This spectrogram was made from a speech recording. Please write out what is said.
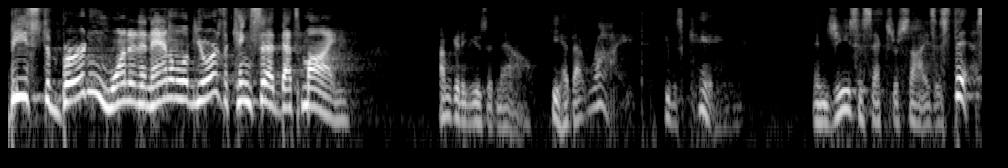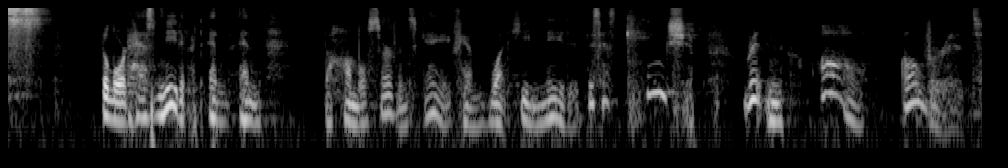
beast of burden, wanted an animal of yours. The king said, That's mine. I'm going to use it now. He had that right. He was king. And Jesus exercises this. The Lord has need of it. And, and the humble servants gave him what he needed. This has kingship written all over it.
